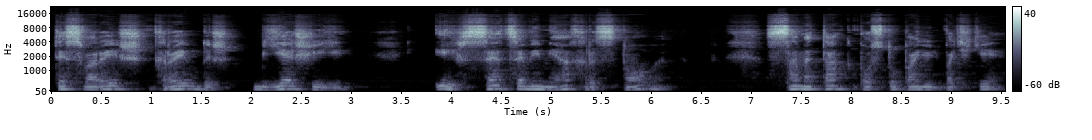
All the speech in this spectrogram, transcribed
Ти свариш, кривдиш, б'єш її. І все це в ім'я Христове. Саме так поступають батьки,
